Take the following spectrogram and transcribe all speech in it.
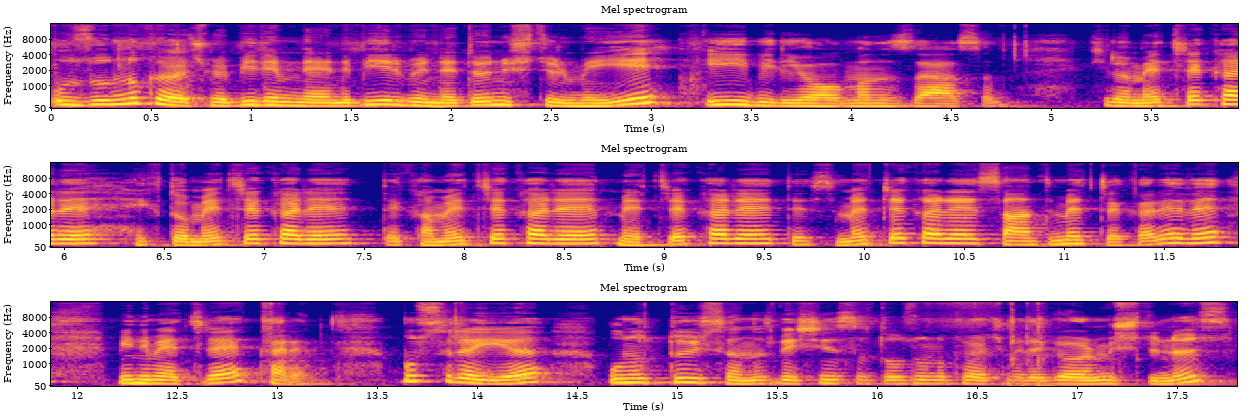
uzunluk ölçme birimlerini birbirine dönüştürmeyi iyi biliyor olmanız lazım. Kilometre kare, hektometre kare, dekametre kare, metre kare, desimetre kare, santimetre kare ve milimetre kare. Bu sırayı unuttuysanız 5. sınıfta uzunluk ölçmede görmüştünüz.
